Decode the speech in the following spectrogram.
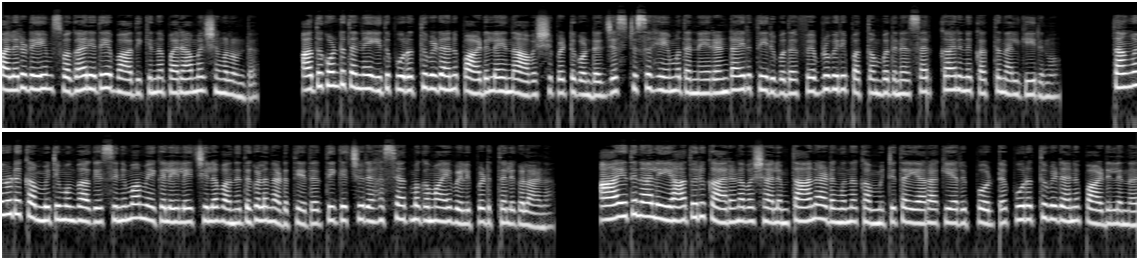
പലരുടെയും സ്വകാര്യതയെ ബാധിക്കുന്ന പരാമർശങ്ങളുണ്ട്. അതുകൊണ്ട് തന്നെ ഇത് പുറത്തുവിടാൻ പാടില്ല എന്ന് ആവശ്യപ്പെട്ടുകൊണ്ട് ജസ്റ്റിസ് ഹേമ തന്നെ രണ്ടായിരത്തി ഇരുപത് ഫെബ്രുവരി പത്തൊമ്പതിന് സർക്കാരിന് കത്ത് നൽകിയിരുന്നു. തങ്ങളുടെ കമ്മിറ്റി മുൻപാകെ സിനിമാ മേഖലയിലെ ചില വനിതകൾ നടത്തിയത് തികച്ചു രഹസ്യാത്മകമായ വെളിപ്പെടുത്തലുകളാണ്. ആയതിനാൽ യാതൊരു കാരണവശാലും താനടങ്ങുന്ന കമ്മിറ്റി തയ്യാറാക്കിയ റിപ്പോർട്ട് പുറത്തുവിടാൻ പാടില്ലെന്ന്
